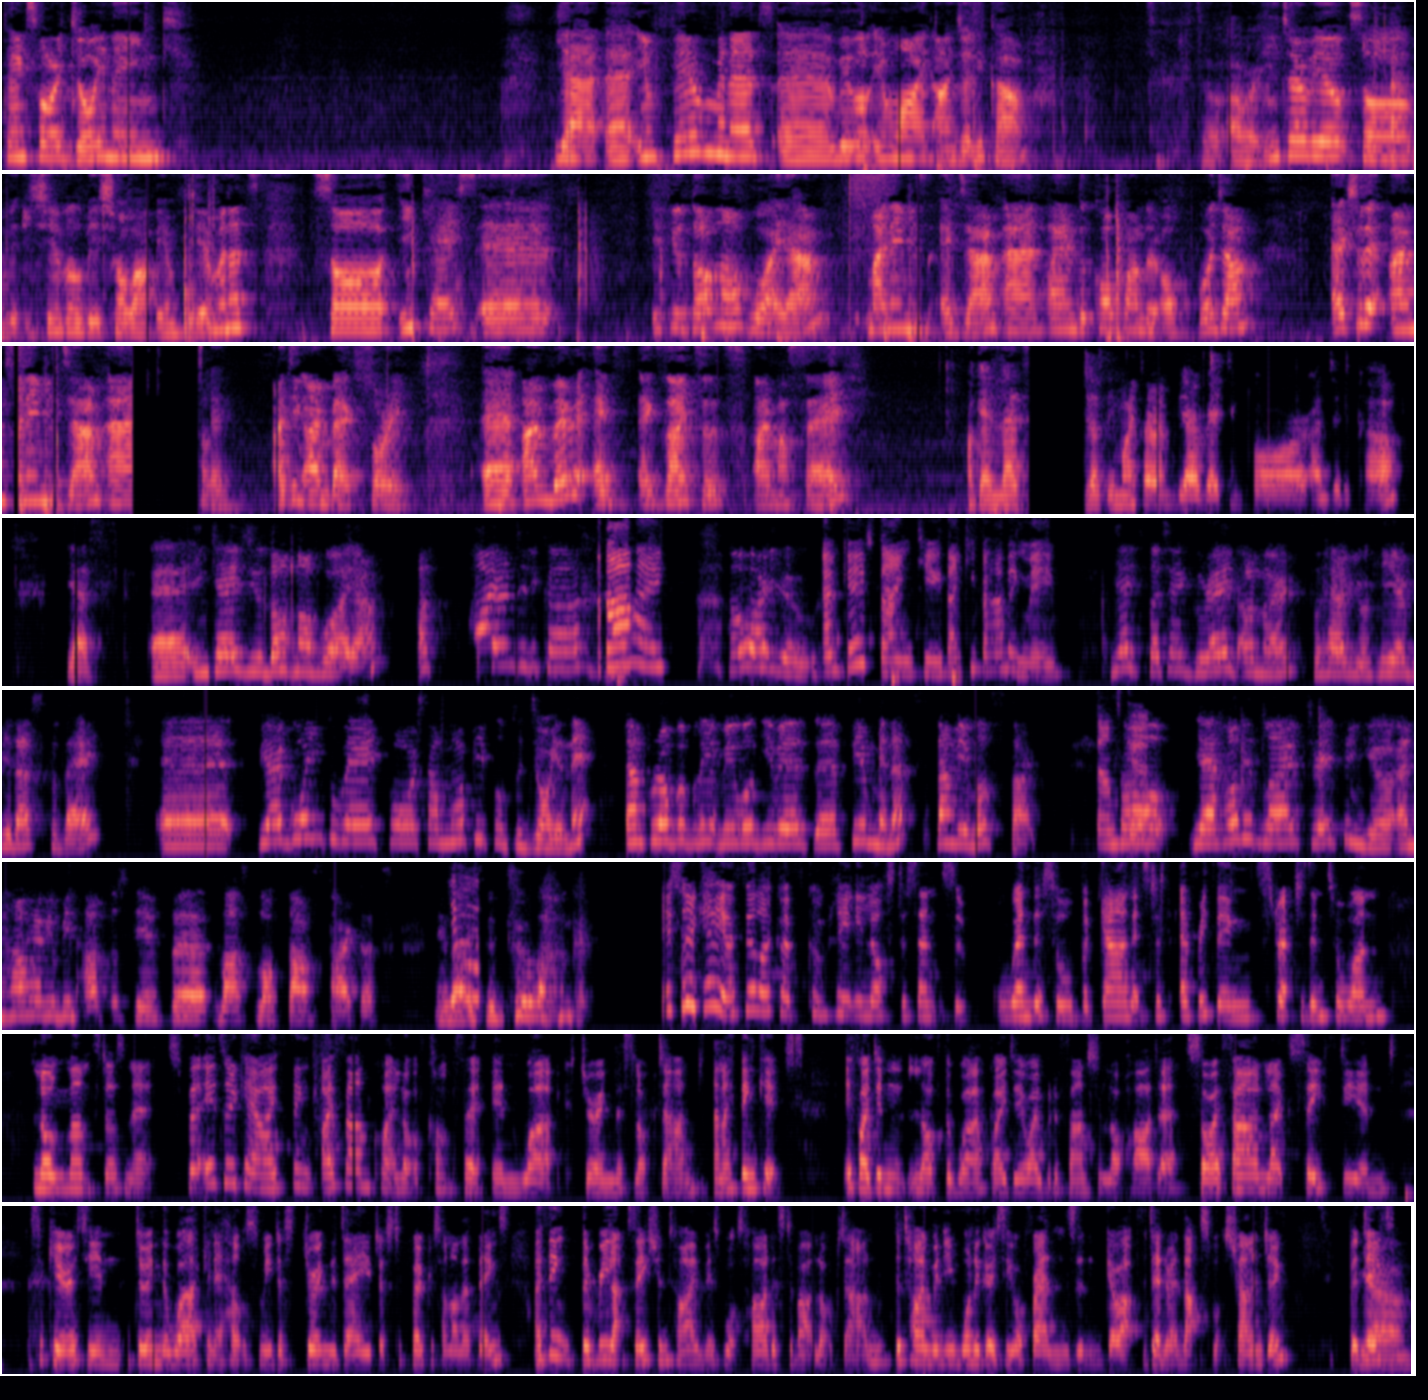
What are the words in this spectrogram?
Thanks for joining. Yeah, uh, in few minutes uh, we will invite Angelica to our interview. So she will be show up in few minutes. So in case uh, if you don't know who I am, my name is Ecem and I am the co-founder of Bocan. Actually, I'm my name is Ecem and okay, I think I'm back. Sorry. Uh, I'm very ex- excited, I must say. Okay, let's just in my turn. We are waiting for Angelica. Yes. Uh, in case you don't know who I am, ah, hi Angelica. Hi, How are you? I'm good, thank you. Thank you for having me. Yeah, it's such a great honor to have you here with us today. Uh, we are going to wait for some more people to join in. Then probably we will give it a few minutes. Then we will start. Sounds So good. yeah, how is life treating you, and how have you been up to since the last lockdown started? You know, it's been too long. It's okay. I feel like I've completely lost a sense of when this all began. It's just everything stretches into one long month, doesn't it? But it's okay. I think I found quite a lot of comfort in work during this lockdown. And I think it's, if I didn't love the work I do, I would have found it a lot harder. So I found like safety and security in doing the work and it helps me just during the day just to focus on other things. I think the relaxation time is what's hardest about lockdown. The time when you want to go see your friends and go out for dinner and that's what's challenging. But day Yeah.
